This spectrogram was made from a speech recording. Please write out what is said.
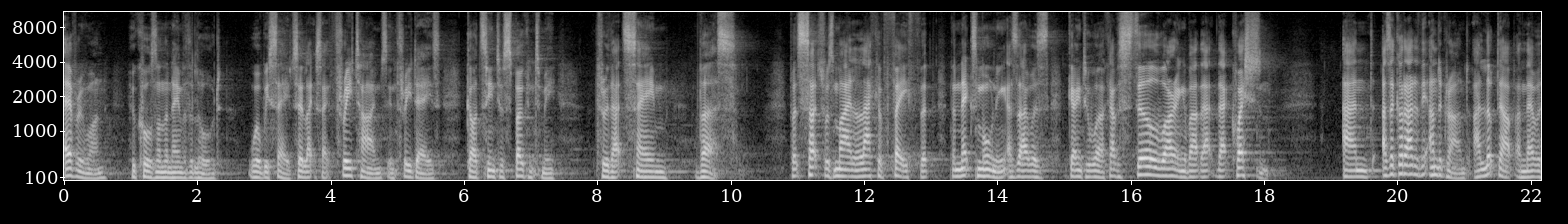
Everyone who calls on the name of the Lord will be saved. So, like, like three times in three days, God seemed to have spoken to me through that same verse. But such was my lack of faith that the next morning, as I was going to work, I was still worrying about that, that question. And as I got out of the underground, I looked up, and there was,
